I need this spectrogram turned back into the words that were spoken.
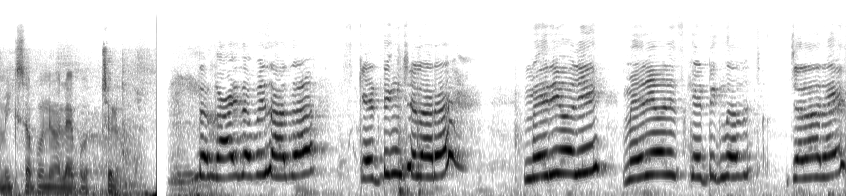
मिक्सअप होने वाला है बहुत। चलो। तो गाइस अभी ज़्यादा स्केटिंग चला रहा है। मेरी वाली मेरी वाली स्केटिंग ज़्यादा चला रहा है।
